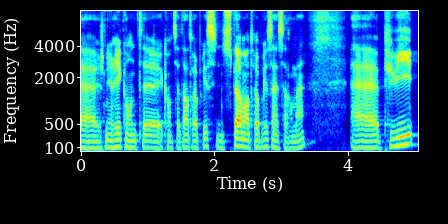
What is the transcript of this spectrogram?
Euh, je n'ai rien contre, euh, contre cette entreprise. C'est une superbe entreprise, sincèrement. Euh, puis,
